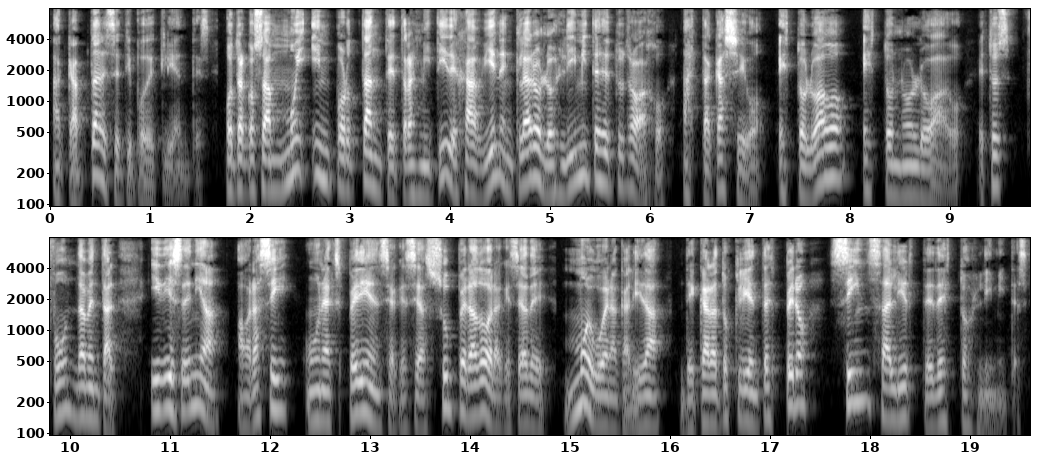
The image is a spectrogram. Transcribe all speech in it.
a captar ese tipo de clientes. Otra cosa muy importante, transmití, deja bien en claro los límites de tu trabajo. Hasta acá llegó. Esto lo hago, esto no lo hago. Esto es fundamental. Y diseña, ahora sí, una experiencia que sea superadora, que sea de muy buena calidad de cara a tus clientes, pero sin salirte de estos límites.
